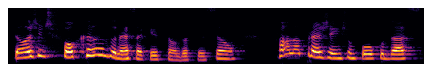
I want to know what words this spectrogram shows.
Então, a gente focando nessa questão da sessão, fala para a gente um pouco das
